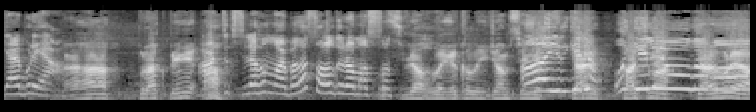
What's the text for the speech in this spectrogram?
Gel buraya. Aha, bırak beni. Ah, Artık silahım var bana saldıramazsın. silahla yakalayacağım seni. Hayır, gel, geliyor. O kaçma. geliyor, Gel olamaz. buraya.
